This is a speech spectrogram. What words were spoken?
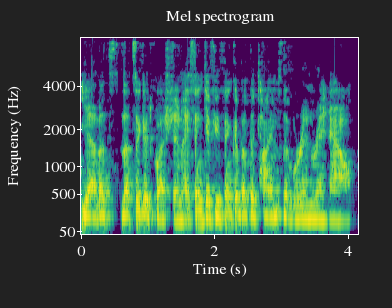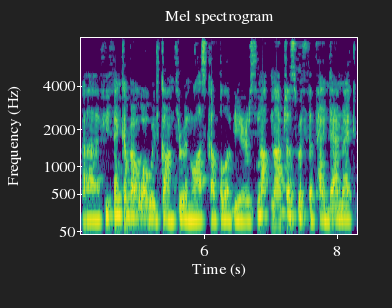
Yeah, that's that's a good question. I think if you think about the times that we're in right now, uh, if you think about what we've gone through in the last couple of years, not not just with the pandemic,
